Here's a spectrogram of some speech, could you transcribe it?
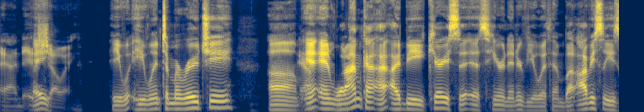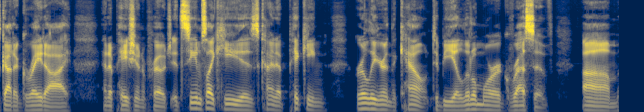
and it's hey, showing. He he went to Marucci. Um, yeah. and, and, what I'm kind, of, I'd be curious to is hear an interview with him, but obviously he's got a great eye and a patient approach. It seems like he is kind of picking earlier in the count to be a little more aggressive. Um,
